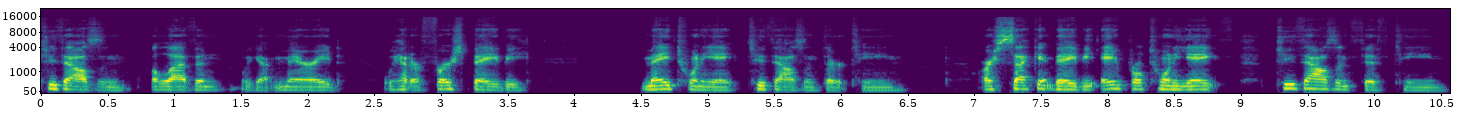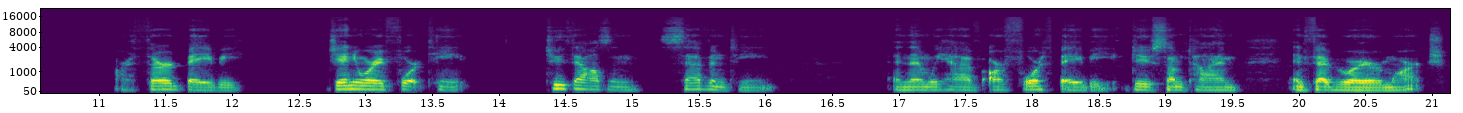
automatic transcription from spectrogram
2011, we got married. We had our first baby May 28, 2013. Our second baby, April 28th, 2015. Our third baby, January 14th, 2017. And then we have our fourth baby due sometime in February or March.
